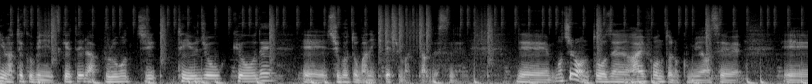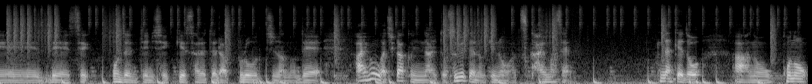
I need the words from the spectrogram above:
今手首につけている Apple Watch っていう状況で、えー、仕事場に来てしまったんですね。でもちろん当然 iPhone との組み合わせ、えー、でせを前提に設計されている Apple Watch なので iPhone が近くにないと全ての機能は使えません。だけどあのこの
